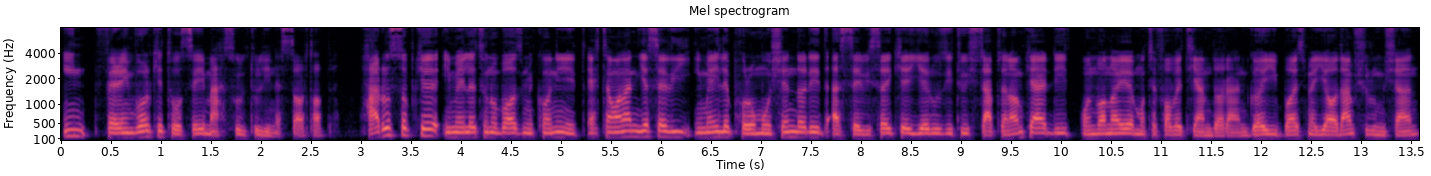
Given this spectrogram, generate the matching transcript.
این framework توسعه محصول تو Lean Startup ه. هر روز صبح که ایمیلتون رو باز می‌کنید احتمالا یه سری ایمیل promotion دارید از سرویس هایی که یه روزی توش ثبت نام کردید. عنوان های متفاوتی هم دارن. گاهی با اسم یه آدم شروع میشن.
